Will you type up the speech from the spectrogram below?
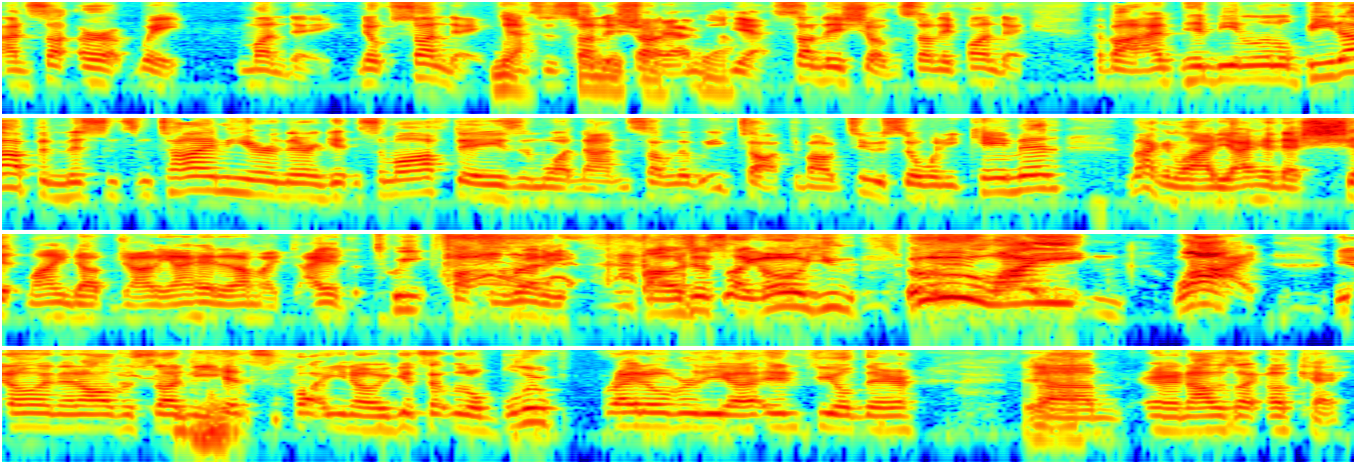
on or wait Monday, no Sunday. Yeah, Sunday. Sunday show, sorry, yeah. yeah. Sunday show, the Sunday Fun Day about him- being a little beat up and missing some time here and there and getting some off days and whatnot, and something that we've talked about too. So when he came in, I'm not gonna lie to you, I had that shit lined up, Johnny. I had it on my, I had the tweet fucking ready. I was just like, oh, you, ooh, why Eaton? Why? You know, and then all of a sudden he hits, you know, he gets that little bloop right over the uh, infield there. Yeah. Um, and I was like, okay,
